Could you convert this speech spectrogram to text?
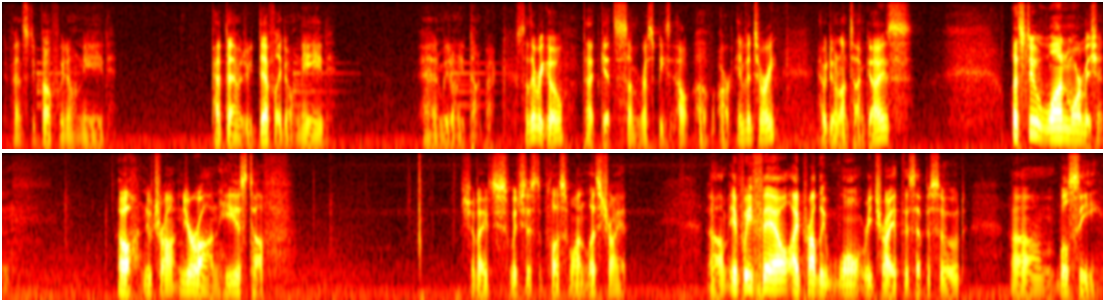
Defense debuff, we don't need. Pet damage, we definitely don't need. And we don't need knockback. So there we go. That gets some recipes out of our inventory. How we doing on time, guys? Let's do one more mission. Oh, Neutron, Neuron, he is tough. Should I switch this to plus one? Let's try it. Um, if we fail, I probably won't retry it this episode. Um, we'll see.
